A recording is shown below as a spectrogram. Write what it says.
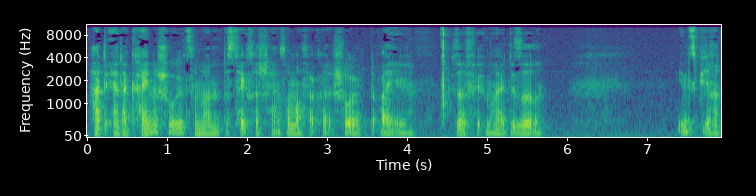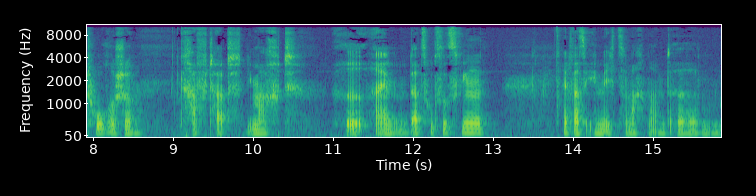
hat er da keine Schuld, sondern das Texas Chainsaw Massacre ist schuld, weil dieser Film halt diese inspiratorische Kraft hat, die Macht, äh, einen dazu zu zwingen, etwas ähnlich zu machen. Und ähm,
